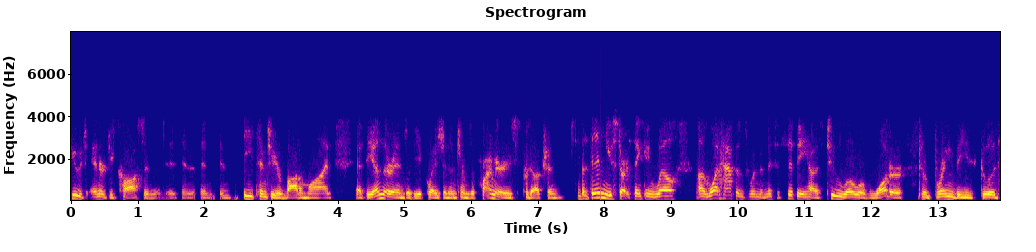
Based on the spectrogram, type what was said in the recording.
huge energy cost and, and, and, and eats into your bottom line at the other end of the equation in terms of primaries production. But then you start thinking, well, Um, what happens when the Mississippi has too low of water to bring these goods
